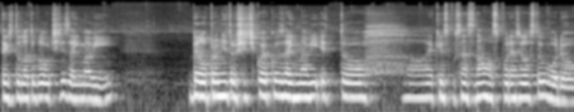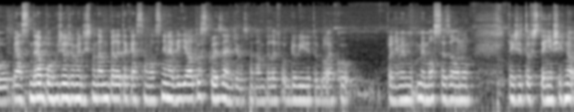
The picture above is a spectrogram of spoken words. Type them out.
takže tohle to bylo určitě zajímavý. Bylo pro mě trošičku jako zajímavý i to, jakým způsobem se tam hospodařilo s tou vodou. Já jsem teda bohužel, že my, když jsme tam byli, tak já jsem vlastně neviděla tu sklizeň, že my jsme tam byli v období, kdy to bylo jako úplně mimo, mimo sezónu. Takže to stejně všechno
